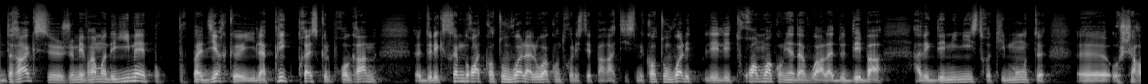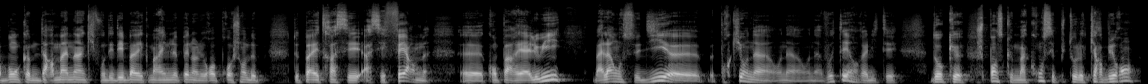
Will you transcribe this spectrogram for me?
Drax, je mets vraiment des guillemets pour, pour pas dire qu'il applique presque le programme de l'extrême droite. Quand on voit la loi contre les séparatismes, et quand on voit les, trois mois qu'on vient d'avoir là de débats avec des ministres qui montent euh, au charbon comme Darmanin, qui font des débats avec Marine Le Pen en lui reprochant de ne pas être assez, assez ferme euh, comparé à lui, bah là on se dit pour qui on a, on, a, on a voté en réalité. Donc je pense que Macron c'est plutôt le carburant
